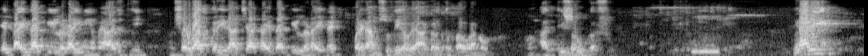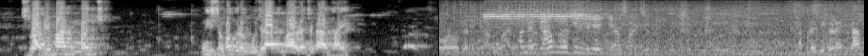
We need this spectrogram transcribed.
એ કાયદાકીય લડાઈની અમે આજથી શરૂઆત કરી રહ્યા છે આ કાયદાકીય લડાઈને પરિણામ સુધી હવે આગળ ધપાવવાનું આજથી શરૂ કરશું. નારી સ્વાભિમાન મંચની સમગ્ર ગુજરાતમાં રચના થાય. અમે ગામ મૂકીને જઈએ આપણે હજી ઘણા ગામ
